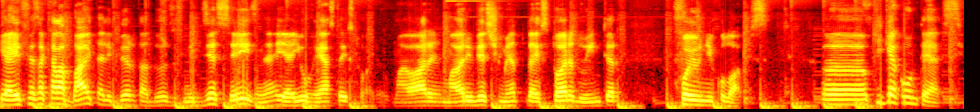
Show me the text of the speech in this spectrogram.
e aí fez aquela baita Libertadores 2016, né? E aí o resto é história. O maior, o maior investimento da história do Inter foi o Nico Lopes. Uh, o que que acontece?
